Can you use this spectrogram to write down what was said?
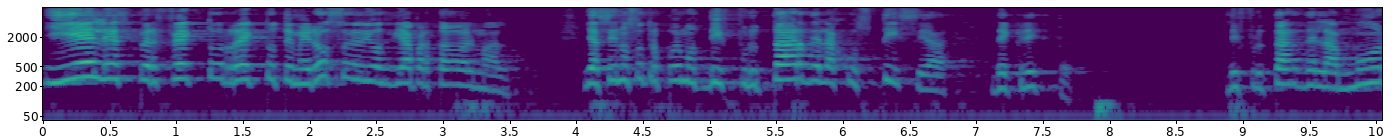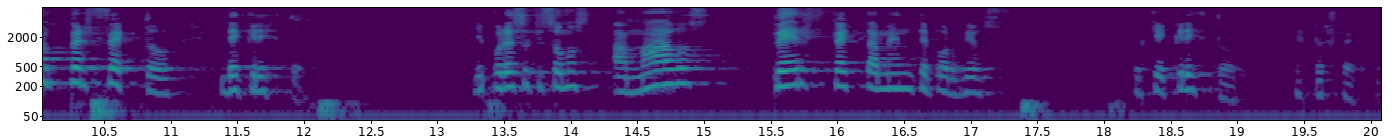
y Él es perfecto, recto, temeroso de Dios y apartado del mal. Y así nosotros podemos disfrutar de la justicia de Cristo disfrutar del amor perfecto de Cristo. Y es por eso que somos amados perfectamente por Dios, porque Cristo es perfecto.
